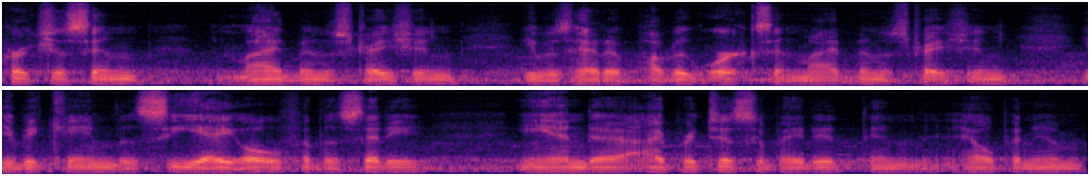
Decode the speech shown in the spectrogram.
purchasing in my administration. He was head of public works in my administration. He became the CAO for the city, and uh, I participated in helping him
